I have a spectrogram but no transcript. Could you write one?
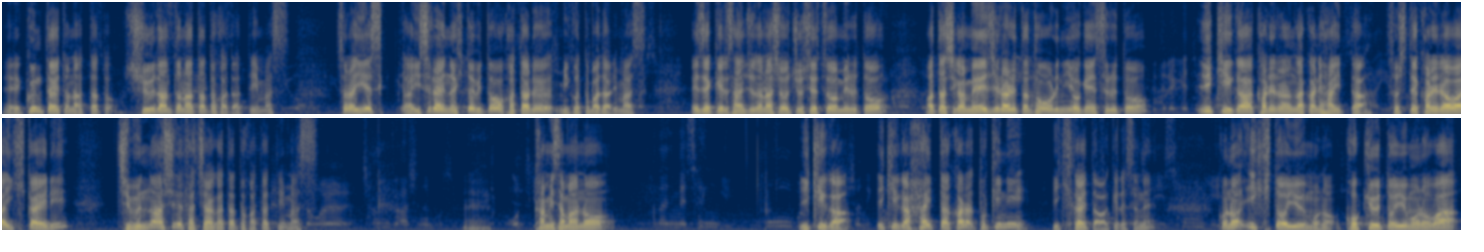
え軍隊となったと集団となったと語っています。それはイエスイスラエルの人々を語る御言葉であります。エゼキエル37章10節を見ると私が命じられた通りに予言すると息が彼らの中に入った。そして彼らは生き返り自分の足で立ち上がったと語っています。神様の息が息が入ったから時に生き返ったわけですよね。この息というもの呼吸というものは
